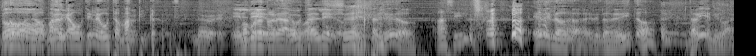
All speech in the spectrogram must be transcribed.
Dos, no, pasa no, que a Agustín le gusta más picante. El Va por dedo, otro lado. le gusta va. el dedo. ¿Le gusta el dedo? Ah, sí. ¿Es de los, de los deditos? Está bien igual.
